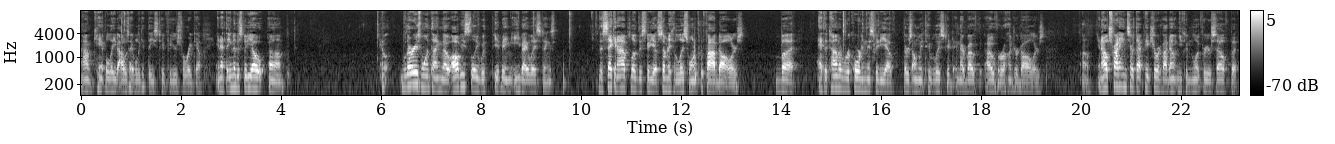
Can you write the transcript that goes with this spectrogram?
I can't believe I was able to get these two figures for retail. And at the end of this video, um, and there is one thing though. Obviously, with it being eBay listings, the second I upload this video, somebody could list one for five dollars, but at the time of recording this video, there's only two listed, and they're both over a hundred dollars. Uh, and I'll try to insert that picture, but if I don't, you can look for yourself. But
